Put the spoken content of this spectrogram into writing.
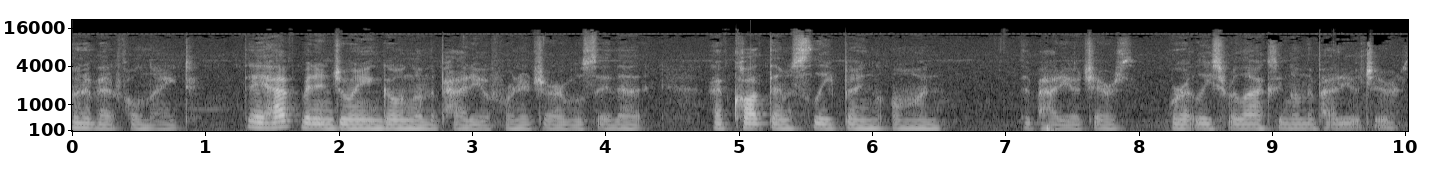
uneventful night. They have been enjoying going on the patio furniture, I will say that. I've caught them sleeping on the patio chairs, or at least relaxing on the patio chairs.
